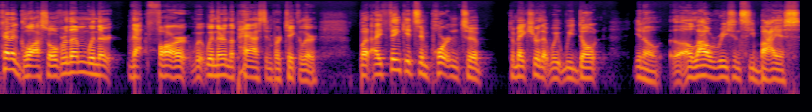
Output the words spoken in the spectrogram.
kind of gloss over them when they're that far when they're in the past in particular. But I think it's important to to make sure that we, we don't you know allow recency bias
